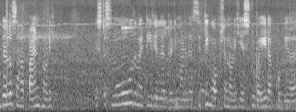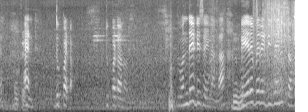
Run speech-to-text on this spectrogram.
ಇದರಲ್ಲೂ ಸಹ ಪ್ಯಾಂಟ್ ನೋಡಿ. ಎಷ್ಟು ಸ್ಮೂತ್ ಮೆಟೀರಿಯಲ್ ಅಲ್ಲಿ ರೆಡಿ ಮಾಡಿದ್ದಾರೆ. ಸಿಟ್ಟಿಂಗ್ ಆಪ್ಷನ್ ನೋಡಿ. ಎಷ್ಟು ವೈಡ್ ಆಗಿ ಕೊಟ್ಟಿದ್ದಾರೆ. ಅಂಡ್ ಆ್ಯಂಡ್ ದುಪ್ಪಟ ದುಪ್ಪಟ ನೋಡಿ. ಇದು ಒಂದೇ ಡಿಸೈನ್ ಅಲ್ಲ. ಬೇರೆ ಬೇರೆ ಡಿಸೈನ್ ಸಹ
